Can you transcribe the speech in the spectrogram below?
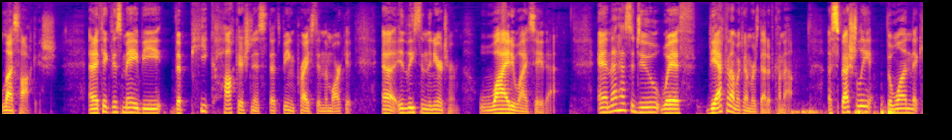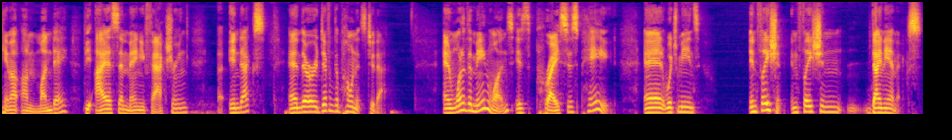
less hawkish. And I think this may be the peak hawkishness that's being priced in the market, uh, at least in the near term. Why do I say that? And that has to do with the economic numbers that have come out, especially the one that came out on Monday, the ISM Manufacturing uh, Index. And there are different components to that. And one of the main ones is prices paid, and which means inflation, inflation dynamics.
